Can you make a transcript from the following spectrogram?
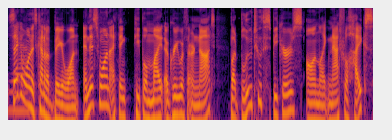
Second one is kind of a bigger one, and this one I think people might agree with or not. But Bluetooth speakers on like natural hikes,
